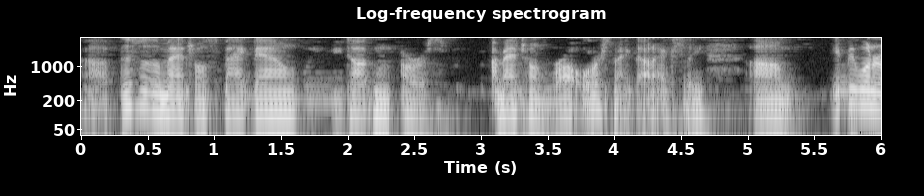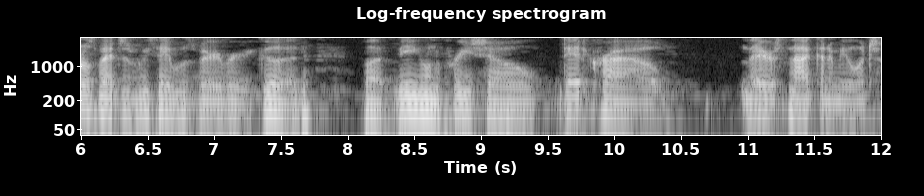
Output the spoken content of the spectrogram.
Uh, this was a match on SmackDown, we'd be talking, or a match on Raw or SmackDown actually. Um, it'd be one of those matches we say was very, very good, but being on the pre show, dead crowd, there's not going to be much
